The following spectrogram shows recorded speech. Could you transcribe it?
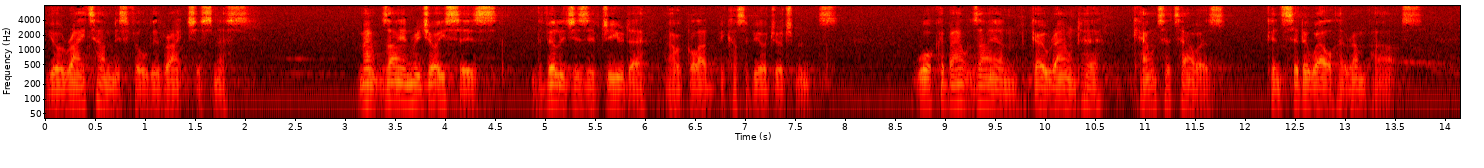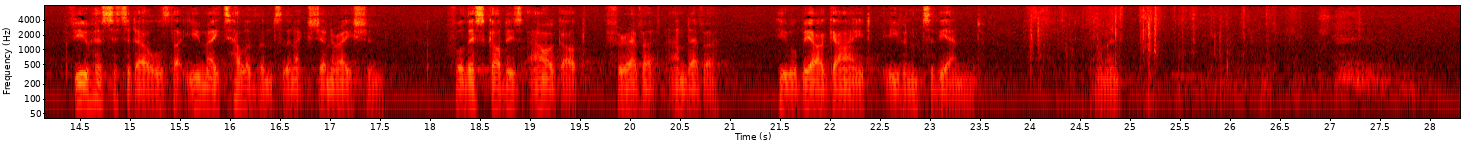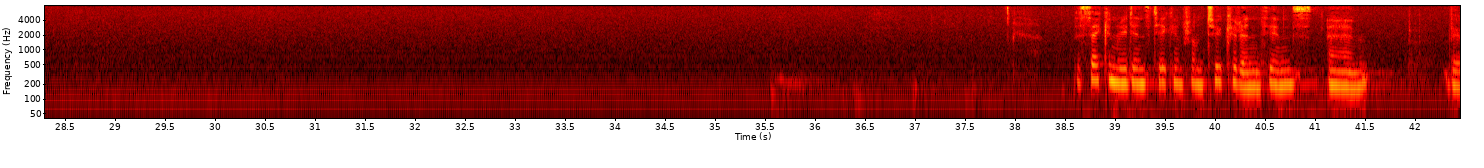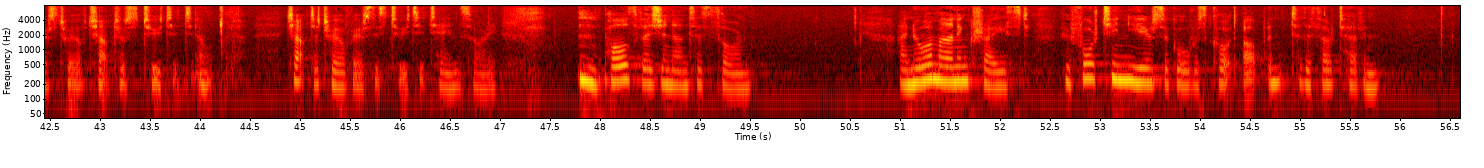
Your right hand is filled with righteousness. Mount Zion rejoices. The villages of Judah are glad because of your judgments. Walk about Zion, go round her, count her towers, consider well her ramparts, view her citadels, that you may tell of them to the next generation. For this God is our God forever and ever. He will be our guide even to the end. Amen. Second reading is taken from 2 Corinthians, um, verse 12, chapters 2 to oh, chapter 12, verses 2 to 10. Sorry. Paul's vision and his thorn. I know a man in Christ who 14 years ago was caught up into the third heaven.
